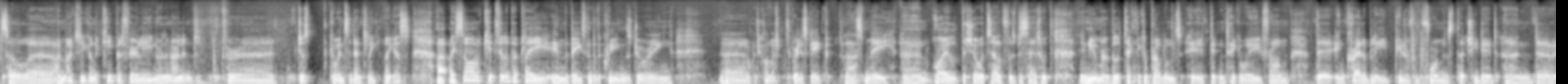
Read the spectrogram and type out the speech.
so uh, I'm actually going to keep it fairly Northern Ireland for uh, just coincidentally, I guess. Uh, I saw Kitt Philippa play in the basement of the Queens during. Uh, what do you call it? The Great Escape last May, and while the show itself was beset with innumerable technical problems, it didn't take away from the incredibly beautiful performance that she did, and uh,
